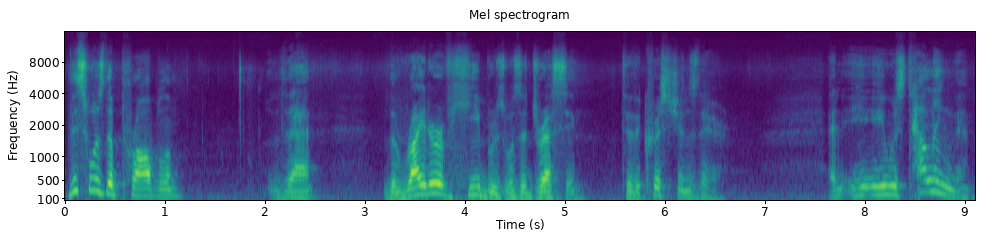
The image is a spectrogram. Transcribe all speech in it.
This was the problem that the writer of Hebrews was addressing to the Christians there. And he, he was telling them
